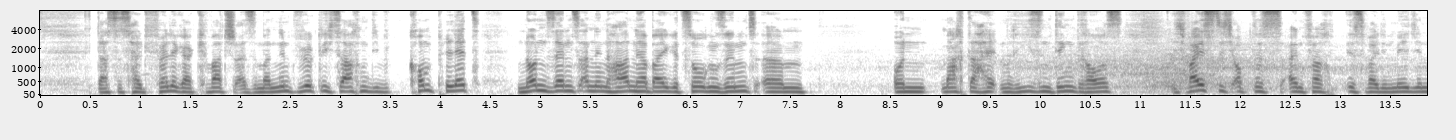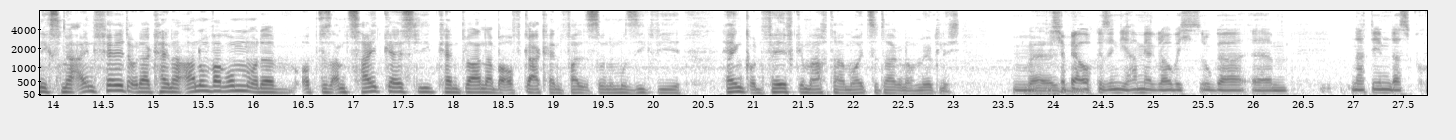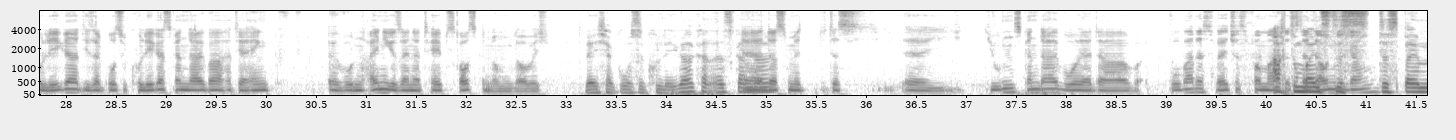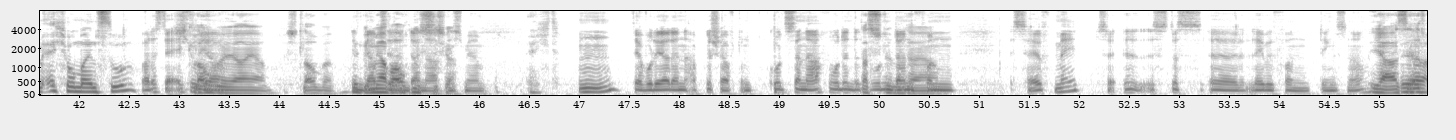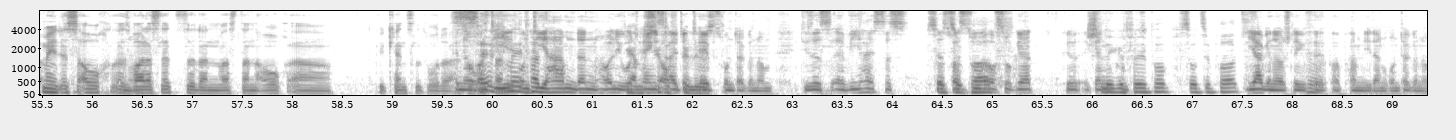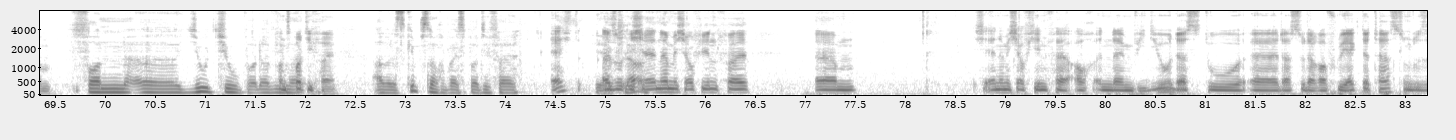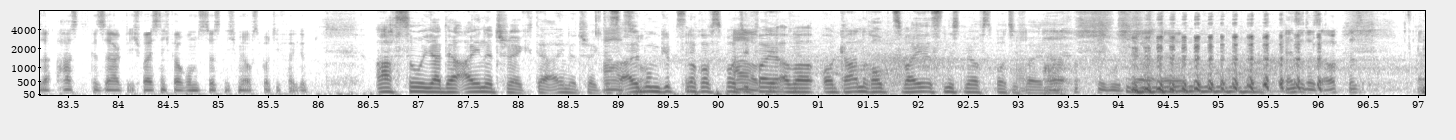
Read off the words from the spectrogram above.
das ist halt völliger Quatsch. Also man nimmt wirklich Sachen, die komplett Nonsens an den Haaren herbeigezogen sind ähm, und macht da halt ein Riesending draus. Ich weiß nicht, ob das einfach ist, weil den Medien nichts mehr einfällt oder keine Ahnung warum oder ob das am Zeitgeist liegt, kein Plan, aber auf gar keinen Fall ist so eine Musik wie Hank und Faith gemacht haben heutzutage noch möglich. Weil- Ich habe ja auch gesehen, die haben ja, glaube ich, sogar, ähm, nachdem das Kollega, dieser große Kollega-Skandal war, hat ja Hank, äh, wurden einige seiner Tapes rausgenommen, glaube ich. Welcher große das Äh, das mit, das äh, Judenskandal, wo er da, wo war das? Welches Format Ach, ist du da meinst down das, gegangen? das beim Echo, meinst du? War das der Ich Echo? glaube, ja. ja, ja. Ich glaube. Den Ich bin mir aber ja auch nicht sicher. nicht mehr. Echt? Mhm, der wurde ja dann abgeschafft und kurz danach wurde, Das wurden stimmt, dann ja, ja. von Selfmade, Se- äh, ist das äh, Label von Dings, ne? Ja, Selfmade ist auch, das war das letzte dann, was dann auch äh, gecancelt wurde. Also Genau, was und die, und die haben dann Hollywood haben Hanks alte. Tapes runtergenommen. Dieses, äh, wie heißt das, das was du auch so gern, ge- gern Schläge guckst? Philpop, Soziopath? Ja, genau, Schläge Ja. haben die dann runtergenommen. Von äh, YouTube oder wie Von man- Spotify. Aber das gibt's noch bei Spotify. Echt? Ja, also klar. ich erinnere mich auf jeden Fall, ähm, ich erinnere mich auf jeden Fall auch in deinem Video, dass du, äh, dass du darauf reacted hast und du hast gesagt, ich weiß nicht, warum es das nicht mehr auf Spotify gibt. Ach so, ja, der eine Track, der eine Track. Das Ah, so. Album gibt's noch auf Spotify, Ah, okay, okay. aber Organraub 2 ist nicht mehr auf Spotify. Ah, Ja. okay, gut. Ja, äh, kennst du das auch, Chris?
